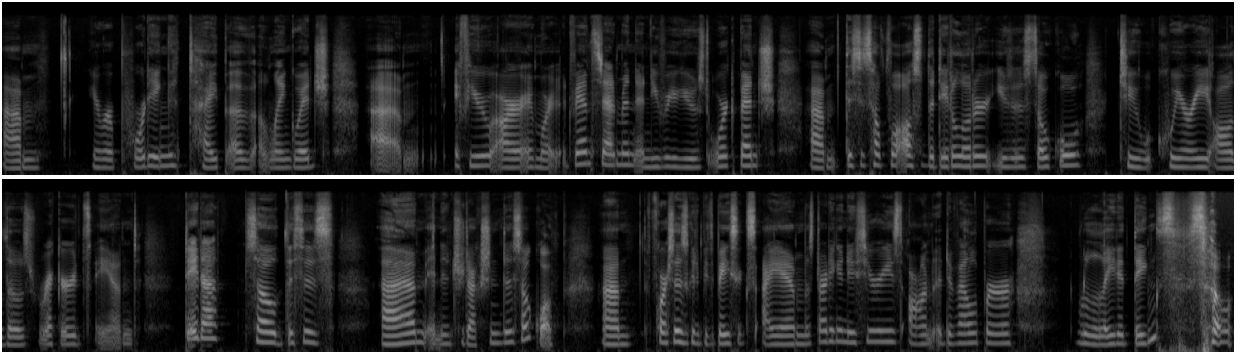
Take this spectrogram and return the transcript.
um, a reporting type of language. Um, if you are a more advanced admin and you've used Workbench, um, this is helpful. Also, the data loader uses SOQL to query all those records and data. So this is um, an introduction to SOQL. Um, of course, this is going to be the basics. I am starting a new series on a developer related things, so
